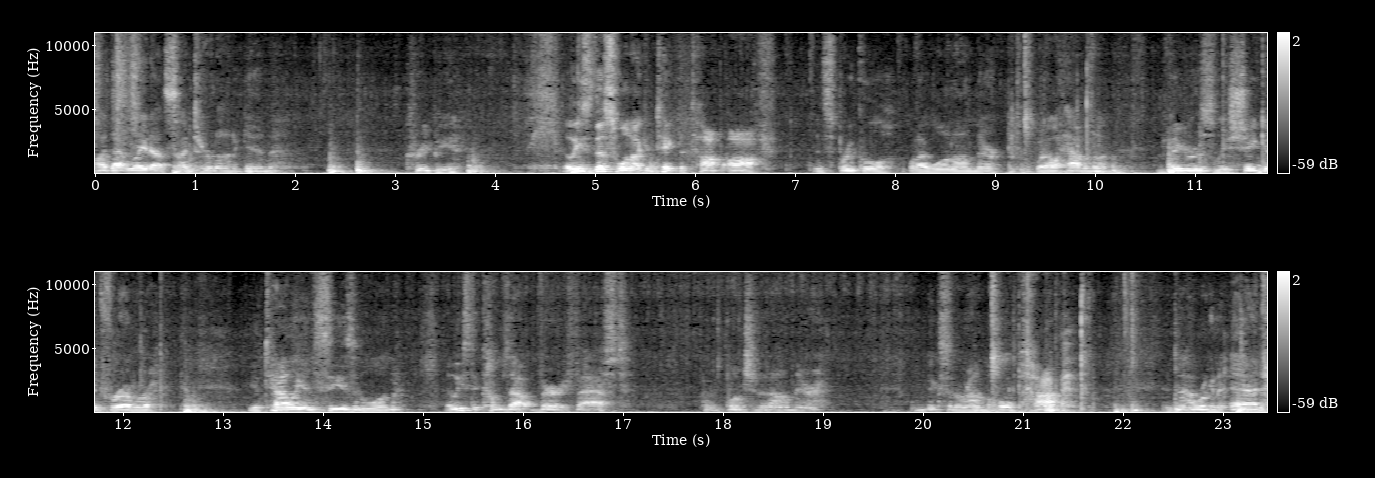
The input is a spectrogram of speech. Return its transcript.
I had that light outside turn on again. Creepy. At least this one I can take the top off and sprinkle what I want on there without having to vigorously shake it forever. The Italian season one, at least it comes out very fast. Put a bunch of it on there. Mix it around the whole pot. And now we're gonna add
